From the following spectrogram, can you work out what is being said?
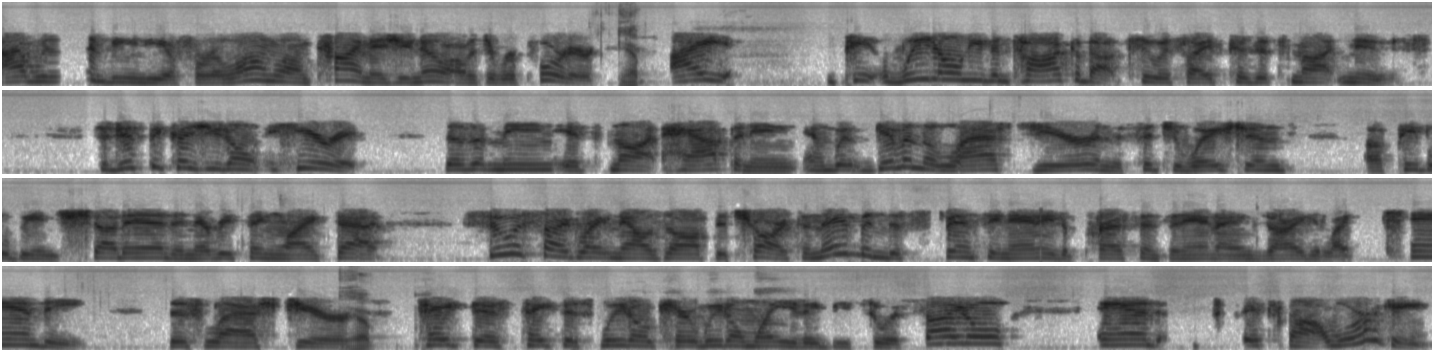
I was in the media for a long, long time, as you know. I was a reporter. Yep. I we don't even talk about suicide because it's not news. So just because you don't hear it doesn't mean it's not happening. And with, given the last year and the situations of people being shut in and everything like that, suicide right now is off the charts. And they've been dispensing antidepressants and anti-anxiety like candy this last year. Yep. Take this, take this. We don't care. We don't want you to be suicidal. And it's not working.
